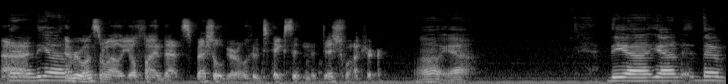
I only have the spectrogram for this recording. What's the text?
Uh, the, um, every once in a while, you'll find that special girl who takes it in the dishwasher. Oh yeah. The uh, yeah the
